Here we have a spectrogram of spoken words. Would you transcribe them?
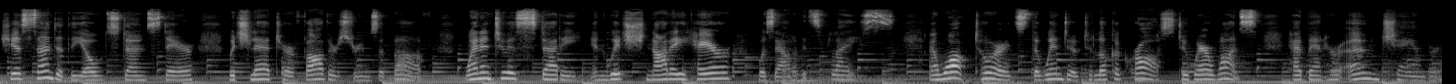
She ascended the old stone stair which led to her father's rooms above, went into his study, in which not a hair was out of its place, and walked towards the window to look across to where once had been her own chamber.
